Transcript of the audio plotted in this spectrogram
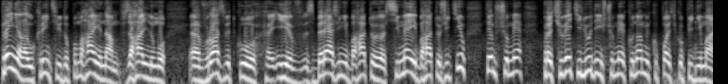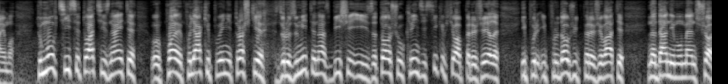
прийняла, українців, допомагає нам в загальному е, в розвитку е, і в збереженні багато сімей, і багато життів, тим, що ми працьовиті люди і що ми економіку польську піднімаємо. Тому в цій ситуації, знаєте, поляки повинні трошки зрозуміти нас більше і за того, що українці стільки всього пережили і, і продовжують переживати на даний момент, що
